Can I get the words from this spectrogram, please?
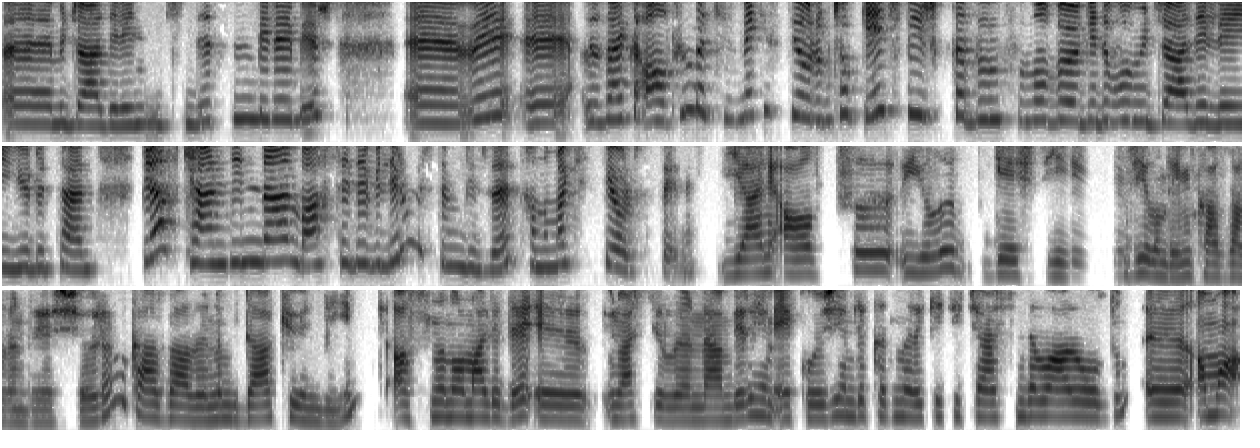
e, mücadelenin içindesin birebir. E, ve e, özellikle altını da çizmek istiyorum. Çok genç bir kadınsın o bölgede bu mücadeleyi yürüten. Biraz kendinden bahsedebilir misin bize? Tanımak istiyoruz seni. Yani 6 yılı geçti. 7. yılındayım. Kaz Dağları'nda yaşıyorum. Kaz Dağları'nın bir dağ köyündeyim. Aslında normalde de e, üniversite yıllarından beri hem ekoloji hem de kadın hareketi içerisinde var oldum. E, ama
